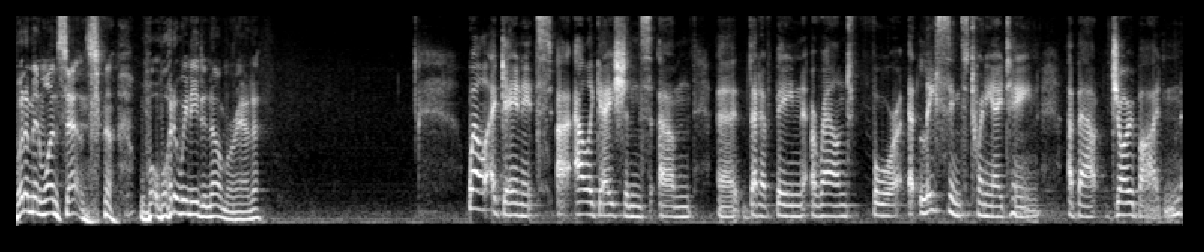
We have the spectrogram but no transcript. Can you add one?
put them in one sentence. what do we need to know, Miranda? Well, again, it's uh, allegations um, uh, that have been around for at least since 2018 about Joe Biden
